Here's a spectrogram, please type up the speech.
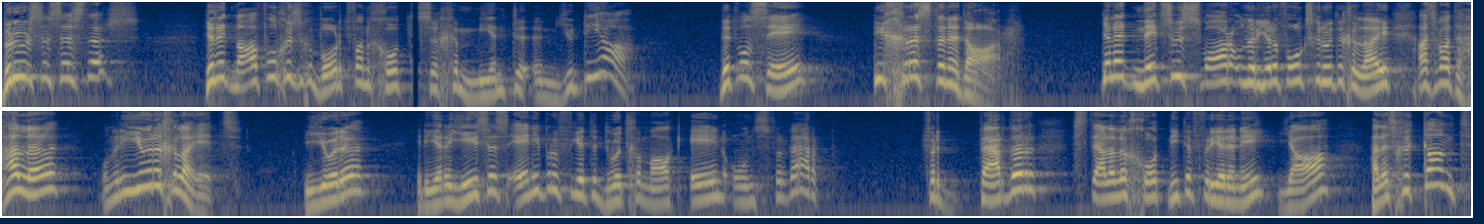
Broers en susters, julle het navolgers geword van God se gemeente in Judea. Dit wil sê die Christene daar. Julle het net so swaar onder julle volksgenote gelei as wat hulle onder die Jode gelei het. Die Jode het die Here Jesus en die profete doodgemaak en ons verwerp. Ver, verder stel hulle God nie tevrede nie. Ja, hulle is gekant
